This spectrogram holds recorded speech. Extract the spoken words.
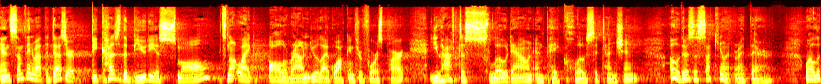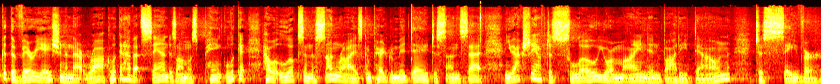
And something about the desert, because the beauty is small, it's not like all around you, like walking through Forest Park. You have to slow down and pay close attention. Oh, there's a succulent right there. Well, look at the variation in that rock. Look at how that sand is almost pink. Look at how it looks in the sunrise compared to midday to sunset. And you actually have to slow your mind and body down to savor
